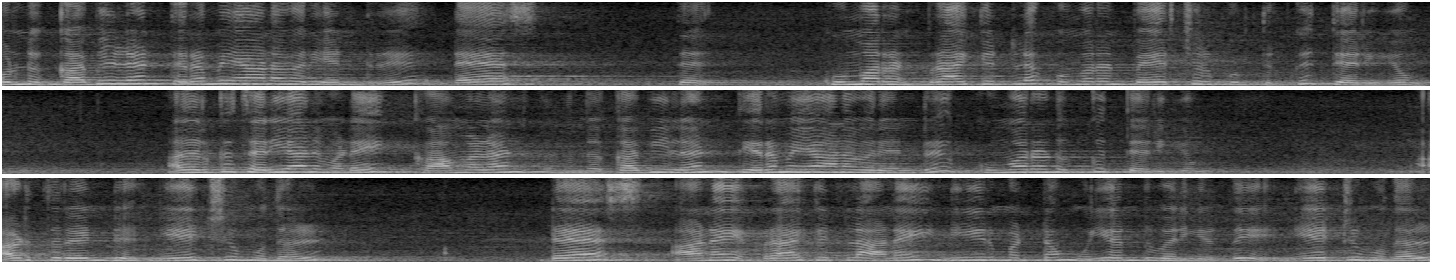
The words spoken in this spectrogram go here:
ஒன்று கபிலன் திறமையானவர் என்று டேஸ் குமரன் பிராக்கெட்டில் குமரன் பெயர்ச்சொல் கொடுத்துருக்கு தெரியும். அதற்கு சரியான விடை கமலன் இந்த கபிலன் திறமையானவர் என்று குமரனுக்கு தெரியும். அடுத்து ரெண்டு நேற்று முதல் டேஸ் அணை பிராக்கெட்டில் அணை நீர்மட்டம் உயர்ந்து வருகிறது. நேற்று முதல்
